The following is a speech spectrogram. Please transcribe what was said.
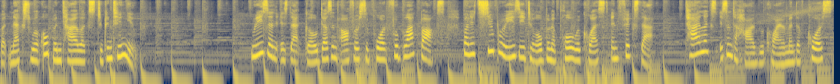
but next we'll open Tilix to continue. Reason is that Gogh doesn't offer support for Blackbox, but it's super easy to open a pull request and fix that. Tilix isn't a hard requirement of course,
